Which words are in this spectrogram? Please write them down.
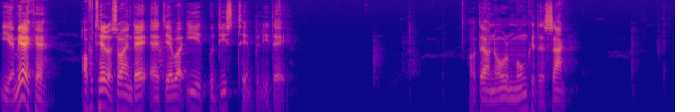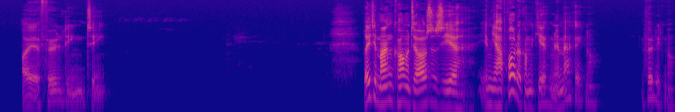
i Amerika, og fortæller så en dag, at jeg var i et buddhisttempel i dag og der var nogle munke, der sang. Og jeg følte ingenting. Rigtig mange kommer til os og siger, jamen jeg har prøvet at komme i kirke, men jeg mærker ikke noget. Jeg føler ikke noget.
